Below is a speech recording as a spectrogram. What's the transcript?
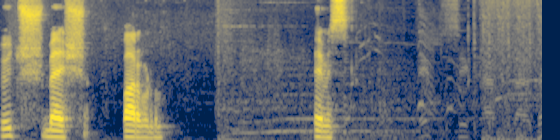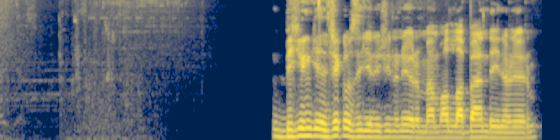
3 5 bar vurdum. Temiz. Bir gün gelecek o zilinici inanıyorum ben. Vallahi ben de inanıyorum.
